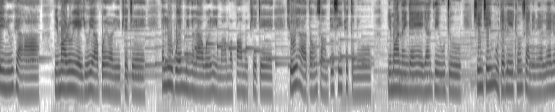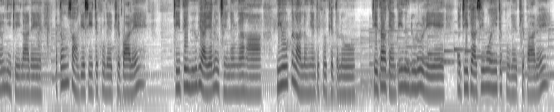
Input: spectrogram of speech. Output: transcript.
တင်မျိုးပြာဟာမြန်မာတို့ရဲ့ရိုးရာပွဲတော်တွေဖြစ်တဲ့အလူပွဲမင်္ဂလာပွဲတွေမှာမပမဖြစ်တဲ့ရိုးရာအသုံးဆောင်ပစ္စည်းဖြစ်တယ်လို့မြန်မာနိုင်ငံရဲ့ရာသီဥတုရင်ကျေးမှုဒလေထုံးစံတွေနဲ့လဲလျောညီထွေလာတဲ့အသုံးဆောင်ပစ္စည်းတစ်ခုလည်းဖြစ်ပါတယ်။ဒီတင်မျိုးပြရဲလုပ်ခြင်းလုပ်ငန်းဟာဗီယိုဖလာလုပ်ငန်းတစ်ခုဖြစ်တယ်လို့ဒေသခံပြည်သူလူထုတွေရဲ့အဓိကစီးပွားရေးတစ်ခုလည်းဖြစ်ပါတယ်။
